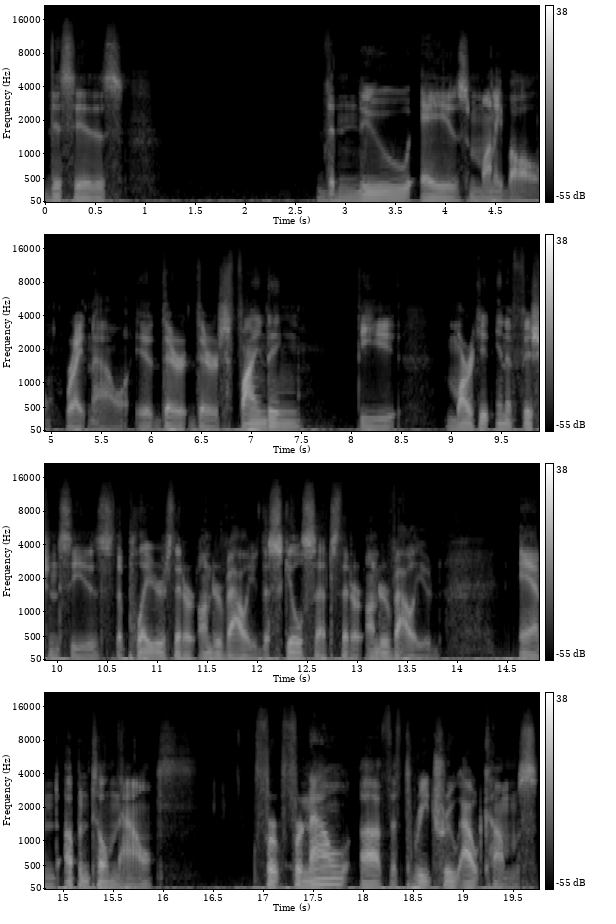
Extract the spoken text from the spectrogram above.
this is the new A's Moneyball right now. It, there, there's finding the market inefficiencies, the players that are undervalued, the skill sets that are undervalued, and up until now, for for now, uh, the three true outcomes,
